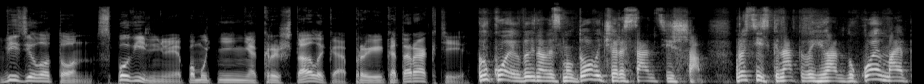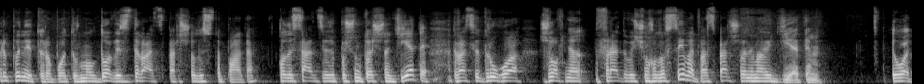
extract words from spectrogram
Візілотон сповільнює помутніння кришталика при катаракті. Лукойл вигнали з Молдови через санкції США. Російський нафтовий гігант Лукойл має припинити роботу в Молдові з 21 листопада, коли санкції вже почнуть точно діяти. 22 жовтня Фредович оголосив, а 21 вони мають діяти. І от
